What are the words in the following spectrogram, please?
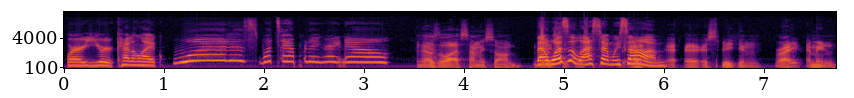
where you're kind of like, what is what's happening right now? And that was the last time we saw him. That was the last time we saw him. Uh, uh, uh, speaking right, I mean,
